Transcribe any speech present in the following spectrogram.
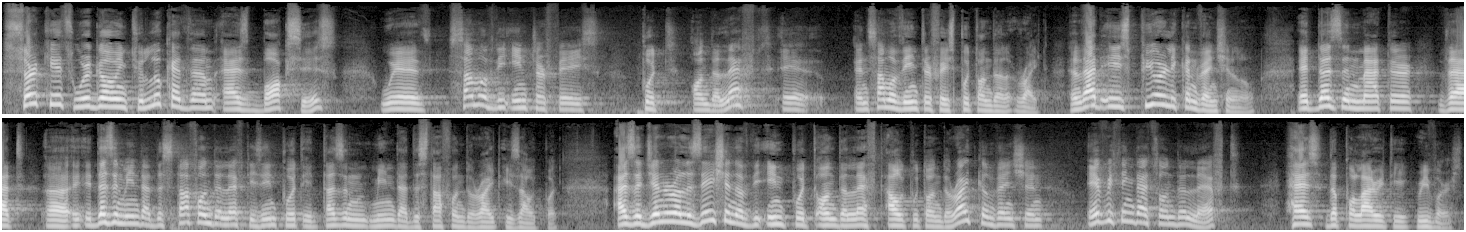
Circuits, we're going to look at them as boxes with some of the interface put on the left uh, and some of the interface put on the right. And that is purely conventional. It doesn't matter that, uh, it doesn't mean that the stuff on the left is input, it doesn't mean that the stuff on the right is output. As a generalization of the input on the left, output on the right convention, everything that's on the left has the polarity reversed.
